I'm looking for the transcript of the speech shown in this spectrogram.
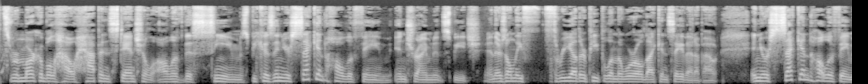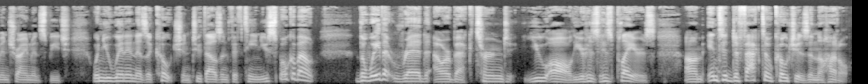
It's remarkable how happenstantial all of this seems because in your second Hall of Fame enshrinement speech, and there's only three other people in the world I can say that about, in your second Hall of Fame enshrinement speech, when you went in as a coach in 2015, you spoke about the way that Red Auerbach turned you all, your, his, his players, um, into de facto coaches in the huddle.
